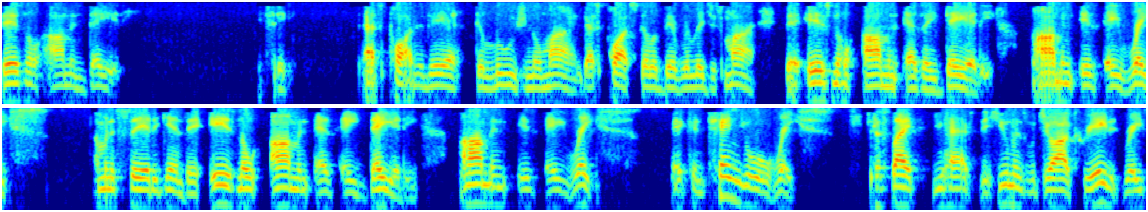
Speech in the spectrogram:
There's no Amen deity. You see, that's part of their delusional mind. That's part still of their religious mind. There is no Amen as a deity. Amen is a race. I'm going to say it again. There is no Amen as a deity. Amen is a race, a continual race. Just like you have the humans, which are created race,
